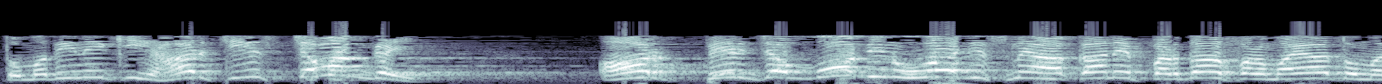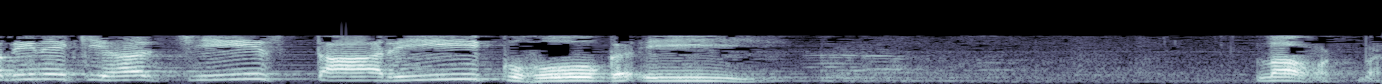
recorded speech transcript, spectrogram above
تو مدینے کی ہر چیز چمک گئی۔ اور پھر جب وہ دن ہوا جس میں آقا نے پردہ فرمایا تو مدینے کی ہر چیز تاریخ ہو گئی۔ اللہ اکبر۔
